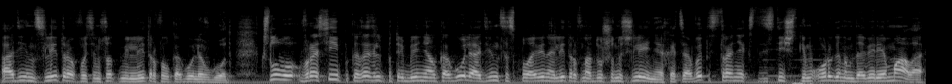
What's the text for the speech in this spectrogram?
11 литров 800 миллилитров алкоголя в год. К слову, в России показатель потребления алкоголя 11,5 литров на душу населения, хотя в этой стране к статистическим органам доверия мало,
